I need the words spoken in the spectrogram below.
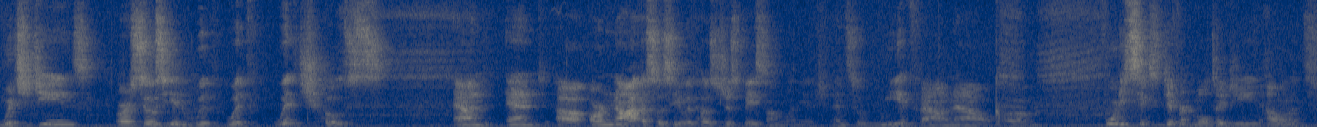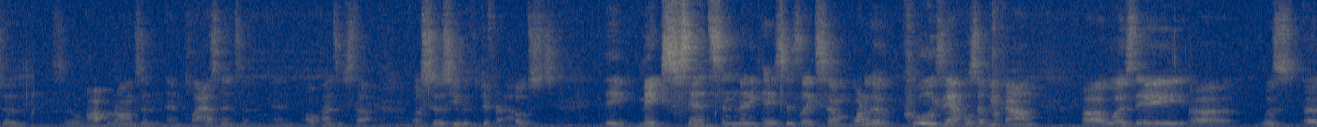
which genes are associated with, with which hosts and, and uh, are not associated with hosts just based on lineage. And so we have found now um, 46 different multi-gene elements, so, so operons and, and plasmids and, and all kinds of stuff associated with different hosts. They make sense in many cases. Like some, one of the cool examples that we found uh, was a uh, was a,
